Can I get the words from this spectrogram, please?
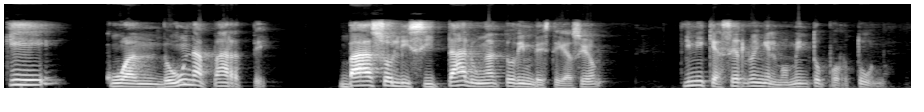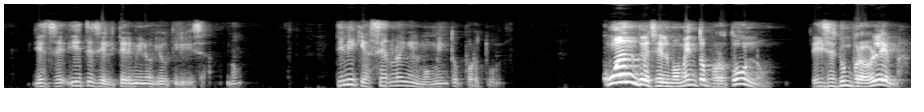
Que cuando una parte va a solicitar un acto de investigación, tiene que hacerlo en el momento oportuno. Y este, es el término que he utilizado, ¿no? Tiene que hacerlo en el momento oportuno. ¿Cuándo es el momento oportuno? Ese es un problema.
